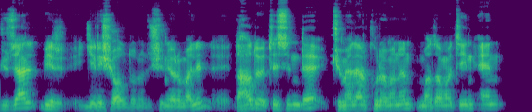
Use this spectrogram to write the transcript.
güzel bir giriş olduğunu düşünüyorum Halil. Daha da ötesinde kümeler kuramının matematiğin en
